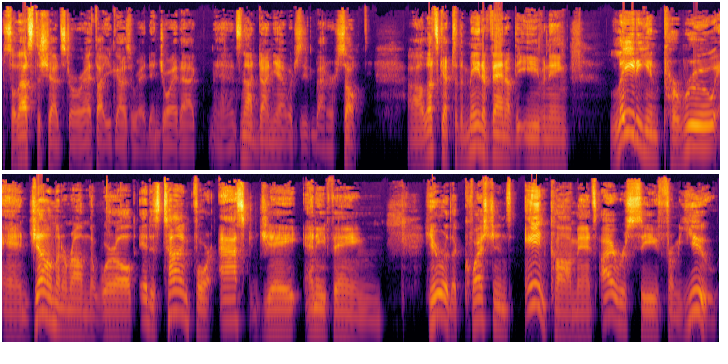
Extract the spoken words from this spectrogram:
So that's the shed story. I thought you guys would enjoy that, and it's not done yet, which is even better. So uh, let's get to the main event of the evening. Lady in Peru and gentlemen around the world, it is time for Ask Jay Anything. Here are the questions and comments I received from you,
